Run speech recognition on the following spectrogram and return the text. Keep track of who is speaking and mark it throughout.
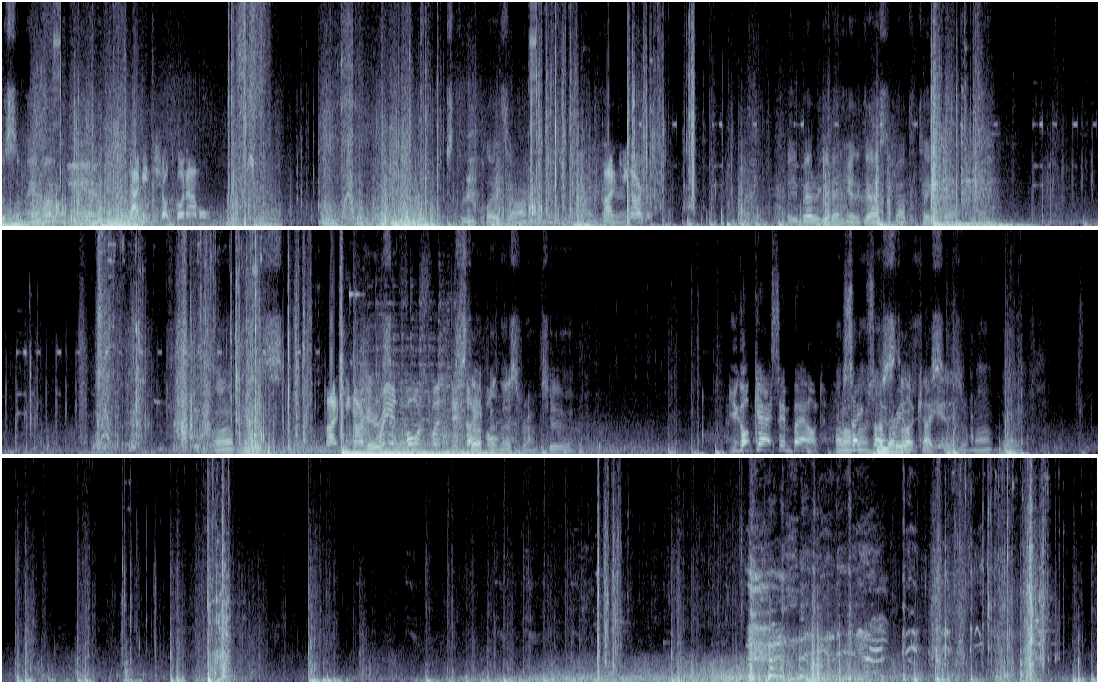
Speaker 1: There's some ammo in here.
Speaker 2: Tagging shotgun ammo.
Speaker 1: There's three plates of armor in this room right
Speaker 2: Marking
Speaker 1: here.
Speaker 2: armor.
Speaker 1: You better get in here, the gas is about to take off. Um, there's
Speaker 2: Marking armor.
Speaker 1: Here's
Speaker 3: Reinforcements
Speaker 1: stuff in this room too.
Speaker 3: You got gas inbound.
Speaker 1: I don't
Speaker 3: Safe
Speaker 1: know
Speaker 3: zone
Speaker 1: whose stuff this
Speaker 3: relocated.
Speaker 1: is or not, but...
